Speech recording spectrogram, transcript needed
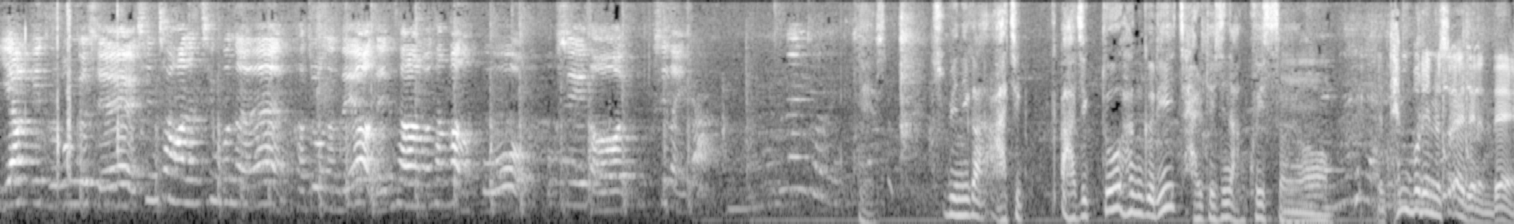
2학기 돌봄교실 신청하는 친구는 가져오는데요. 낸 사람은 상관없고 혹시 더 혹시나 있- 예. 수빈이가 아직, 아직도 한글이 잘 되진 않고 있어요. 탬버린을 써야 되는데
